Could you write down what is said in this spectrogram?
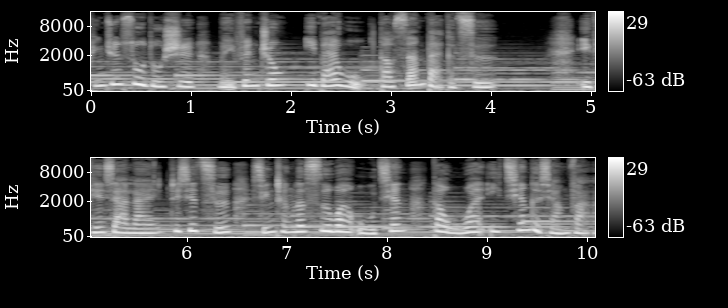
平均速度是每分钟一百五到三百个词。一天下来，这些词形成了四万五千到五万一千个想法。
